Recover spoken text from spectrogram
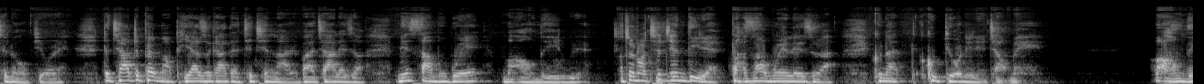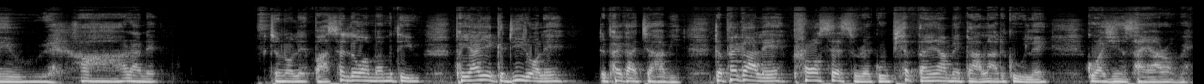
ကျွန်တော်ပြောတယ်တခြားတစ်ဖက်မှာဖျားစကားတဲ့ချက်ချင်းလာတယ်ဘာကြားလဲဆိုတော့မင်းစာမှုပွဲမအောင်သေးဘူးတဲ့ ကျွန်တော်ချက်ချင်းသိတယ်ဘာစာမွဲလဲဆိုတာခုနအခုပြောနေတဲ့အကြောင်းပဲမအောင်သေးဘူးတဲ့ဟာအဲ့ဒါနဲ့ကျွန်တော်လည်းဘာဆက်လို့မှမသိဘူးဖခင်ရဲ့ဂတိတော်လဲတစ်ဖက်ကကြားပြီတစ်ဖက်ကလည်း process ဆိုရယ်ကိုဖြတ်တန်းရမယ့်ကာလတခုလည်းကိုကရင်ဆိုင်ရတော့မယ်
